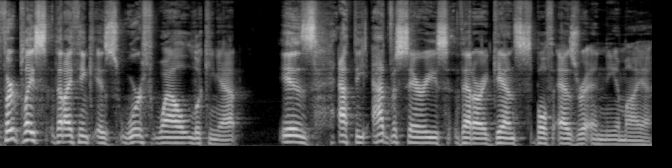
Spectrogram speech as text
third place that I think is worthwhile looking at is at the adversaries that are against both Ezra and Nehemiah.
